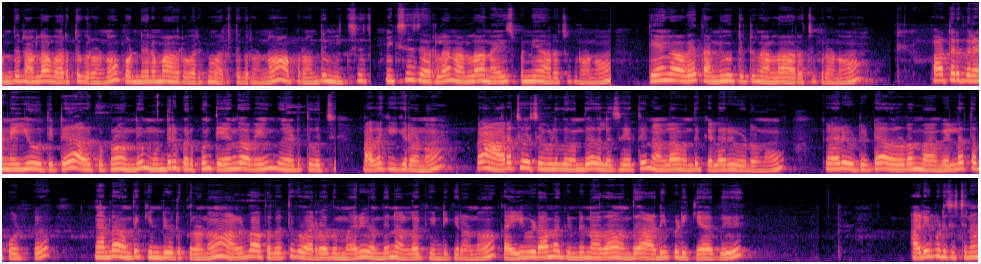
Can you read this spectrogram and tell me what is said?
வந்து நல்லா வறுத்துக்கிறணும். பொன்னிறமாக ஆகிற வரைக்கும் வறுத்துக்கிறணும். அப்புறம் வந்து மிக்ஸி மிக்ஸி ஜாரில் நல்லா நைஸ் பண்ணி அரைச்சிக்கிறணும். தேங்காவே தண்ணி ஊற்றிட்டு நல்லா அரைச்சிக்கிறணும். பாத்திரத்தில் நெய் ஊற்றிட்டு அதுக்கப்புறம் வந்து முந்திரி பருப்பும் தேங்காவையும் எடுத்து வச்சு வதக்கிக்கிறணும். அப்புறம் அரைச்சி வச்ச விழுது வந்து அதில் சேர்த்து நல்லா வந்து கிளறி விடணும். கிளறி விட்டுட்டு அதோட ம வெள்ளத்தை போட்டு நல்லா வந்து கிண்டி விட்டுக்கிறணும் அல்வா பதத்துக்கு வர்றது மாதிரி வந்து நல்லா கிண்டிக்கிறணும். கை விடாமல் கிண்டினா தான் வந்து அடி பிடிக்காது. அடி பிடிச்சிச்சின்னா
